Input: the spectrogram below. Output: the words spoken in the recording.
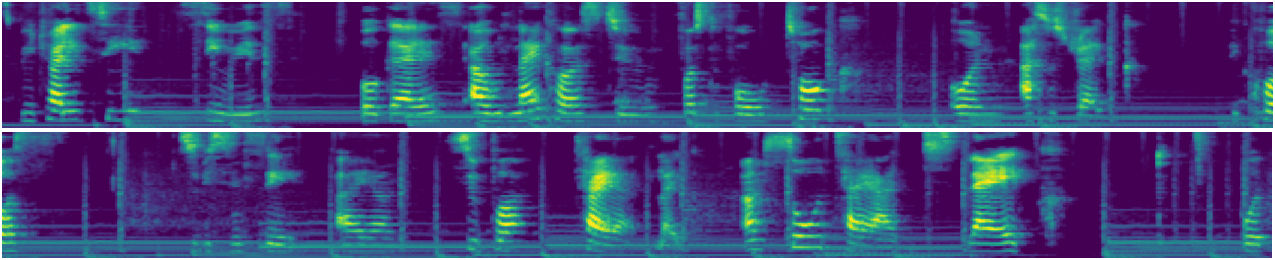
spirituality series, but guys, I would like us to first of all talk on ASUU strike because, to be sincere, I am super tired. Like, I'm so tired. Like, but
